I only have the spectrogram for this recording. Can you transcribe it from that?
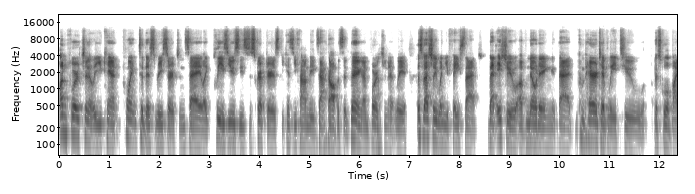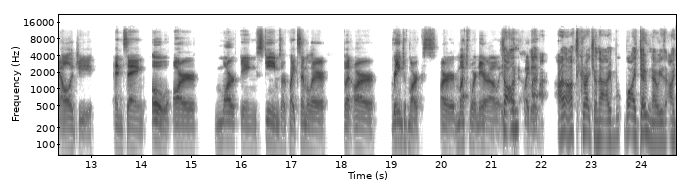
Unfortunately, you can't point to this research and say, like, please use these descriptors because you found the exact opposite thing, unfortunately. Especially when you face that that issue of noting that comparatively to the School of Biology and saying, oh, our marking schemes are quite similar, but our range of marks are much more narrow. So on, a... I'll have to correct you on that. I, what I don't know is I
